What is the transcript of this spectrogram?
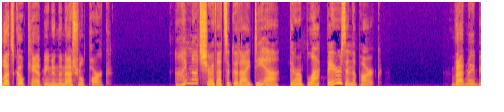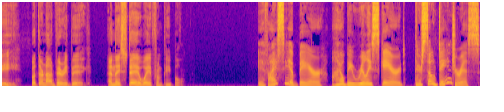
Let's go camping in the national park. I'm not sure that's a good idea. There are black bears in the park. That may be, but they're not very big, and they stay away from people. If I see a bear, I'll be really scared. They're so dangerous.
